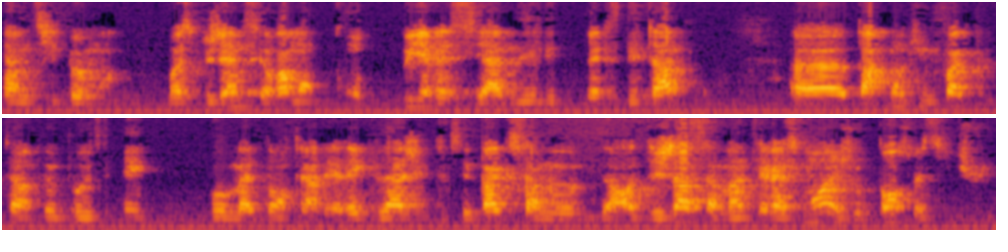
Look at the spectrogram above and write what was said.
un petit peu moins. Moi, ce que j'aime, c'est vraiment construire et c'est amener les nouvelles étapes. Euh, par contre, une fois que tout est un peu posé, il faut maintenant faire les réglages et tout. C'est pas que ça me, déjà, ça m'intéresse moins et je pense que si tu suis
